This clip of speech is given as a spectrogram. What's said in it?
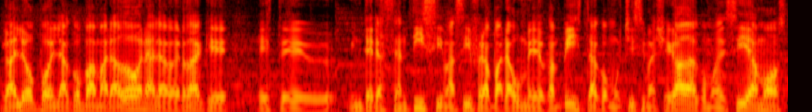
Galopo en la Copa Maradona, la verdad que este, interesantísima cifra para un mediocampista, con muchísima llegada, como decíamos,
